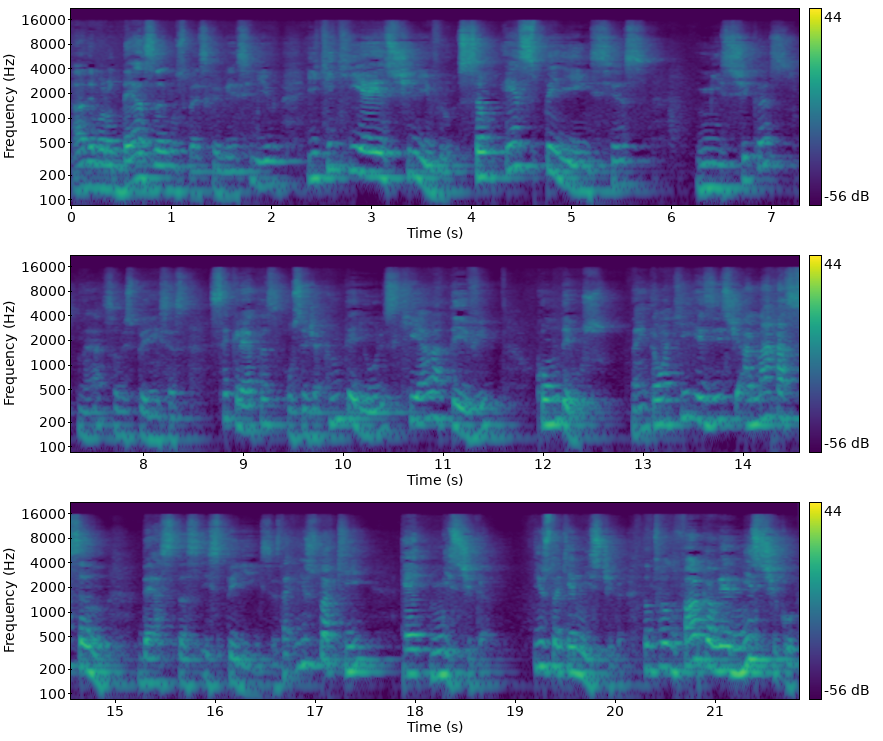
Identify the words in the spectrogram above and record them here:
ela demorou dez anos para escrever esse livro. E o que, que é este livro? São experiências místicas, né? são experiências secretas, ou seja, interiores, que ela teve com Deus. Né? Então aqui existe a narração destas experiências. Né? Isto aqui é mística. Isto aqui é mística. Então, quando fala que alguém é místico,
